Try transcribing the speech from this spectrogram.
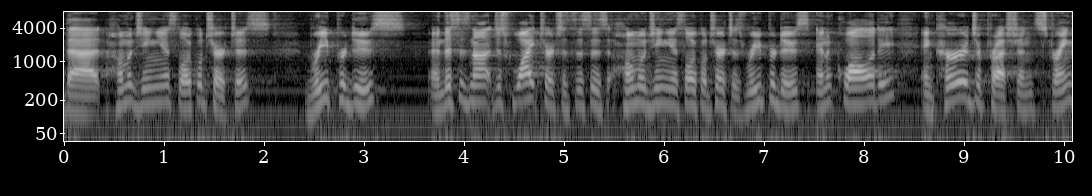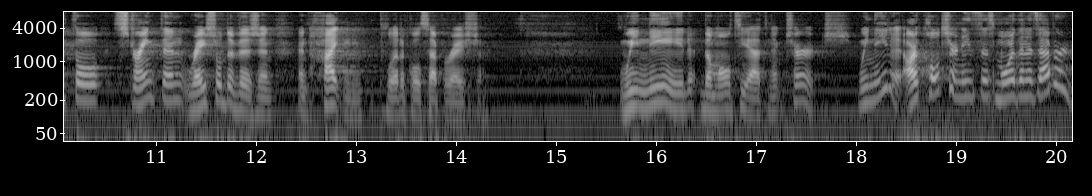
that homogeneous local churches reproduce, and this is not just white churches, this is homogeneous local churches, reproduce inequality, encourage oppression, strengthen, strengthen racial division, and heighten political separation. We need the multi ethnic church. We need it. Our culture needs this more than it's ever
